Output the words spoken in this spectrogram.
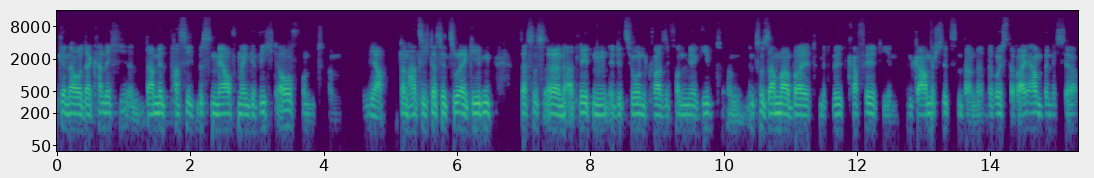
genau, da kann ich, damit passe ich ein bisschen mehr auf mein Gewicht auf. Und ähm, ja, dann hat sich das jetzt so ergeben, dass es äh, eine Athletenedition quasi von mir gibt, ähm, in Zusammenarbeit mit Wildkaffee, die in, in Garmisch sitzen, dann eine, eine Rösterei haben, bin ich sehr,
